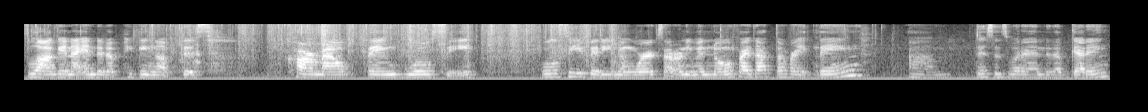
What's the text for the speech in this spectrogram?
vlogging. I ended up picking up this car mount thing. We'll see. We'll see if it even works. I don't even know if I got the right thing. Um, this is what I ended up getting.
